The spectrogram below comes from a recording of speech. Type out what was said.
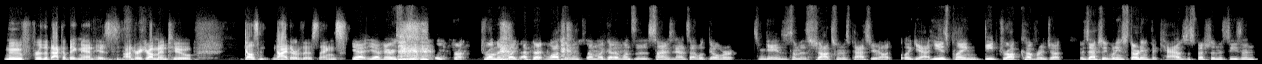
move for the backup big man is Andre Drummond, who does neither of those things. Yeah, yeah, very specifically Drummond. Like after watching him some, like uh, once the signs announced, I looked over some games and some of his shots from this past year. Like, like yeah, he is playing deep drop coverage. Uh, it was actually when he was starting with the Cavs, especially in the season,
